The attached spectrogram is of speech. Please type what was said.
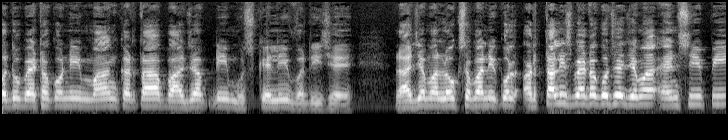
વધુ બેઠકોની માંગ કરતા ભાજપની મુશ્કેલી વધી છે. રાજ્યમાં લોકસભાની કુલ અડતાલીસ બેઠકો છે, જેમાં એનસીપી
